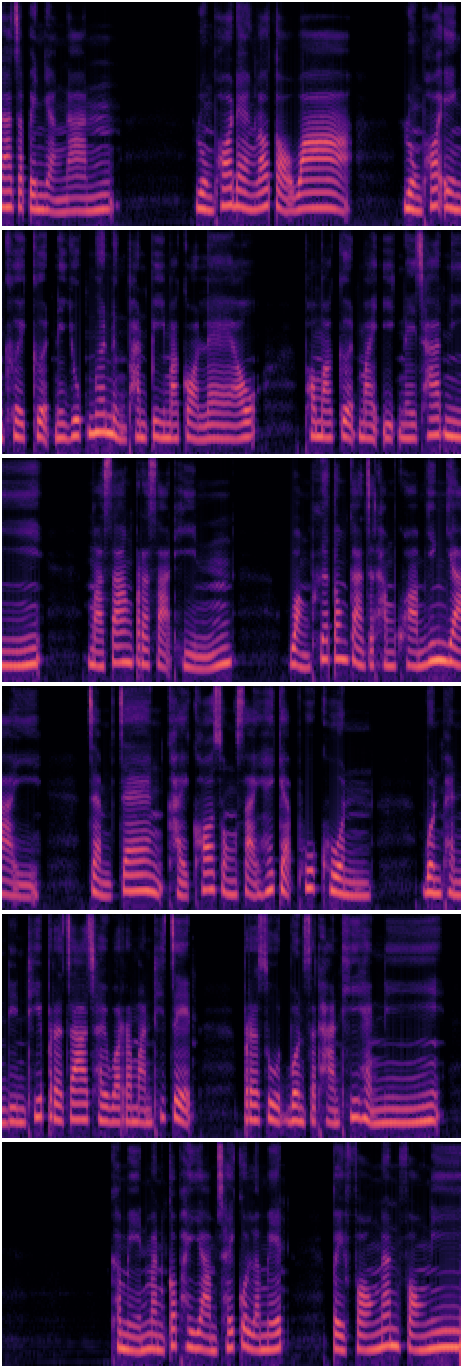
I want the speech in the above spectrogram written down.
น่าจะเป็นอย่างนั้น หลวงพ่อแดงเล่าต่อว่า หลวงพ่อเองเคยเกิดในยุคเมื่อหนึ่งพันปีมาก่อนแล้ว พอมาเกิดใหม่อีกในชาตินี้ มาสร้างปราสาทหิน หวังเพื่อต้องการจะทำความยิ่งใหญ่ จ่มแจ้งไขข้อสงสัยให้แก่ผู้คน บนแผ่นดินที่พระเจ้าชัยวรมันที่เจ็ดประสูติบนสถานที่แห่งนี้เขมรมันก็พยายามใช้กลเม็ดไปฟ้องนั่นฟ้องนี่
